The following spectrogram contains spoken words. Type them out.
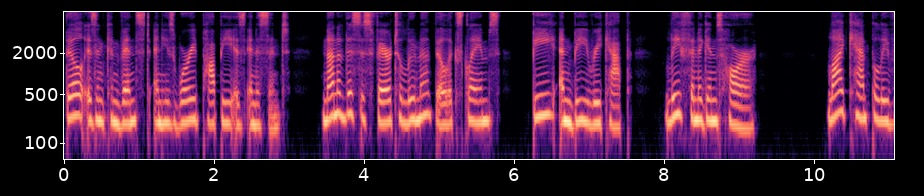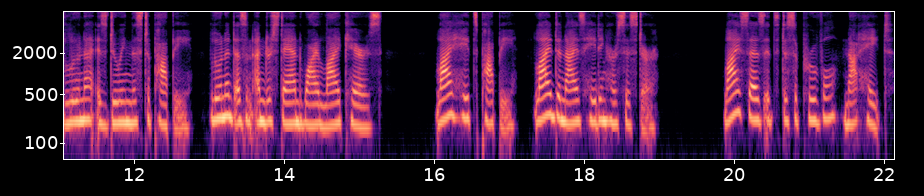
Bill isn't convinced and he's worried Poppy is innocent. None of this is fair to Luna, Bill exclaims. B and B recap. Li Finnegan's horror. Li can't believe Luna is doing this to Poppy. Luna doesn't understand why Li cares. Li hates Poppy. Li denies hating her sister. Li says it's disapproval, not hate.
